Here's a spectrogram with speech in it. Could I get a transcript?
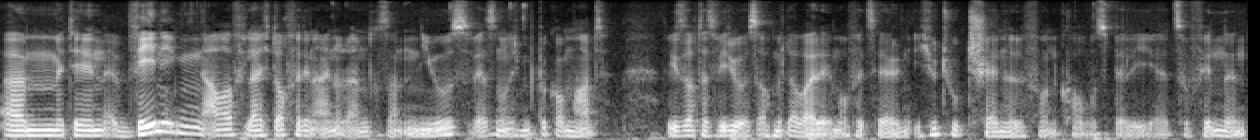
Ähm, mit den wenigen, aber vielleicht doch für den einen oder anderen interessanten News, wer es noch nicht mitbekommen hat. Wie gesagt, das Video ist auch mittlerweile im offiziellen YouTube-Channel von Corvus Belly äh, zu finden.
